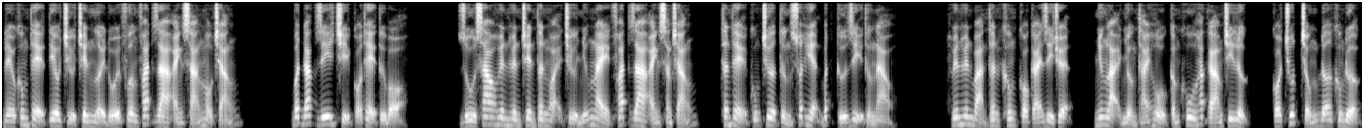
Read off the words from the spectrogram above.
đều không thể tiêu trừ trên người đối phương phát ra ánh sáng màu trắng. Bất đắc dĩ chỉ có thể từ bỏ. Dù sao huyên huyên trên thân ngoại trừ những này phát ra ánh sáng trắng, thân thể cũng chưa từng xuất hiện bất cứ gì thường nào. Huyên huyên bản thân không có cái gì chuyện, nhưng lại nhường thái hồ cấm khu hắc ám chi lực, có chút chống đỡ không được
